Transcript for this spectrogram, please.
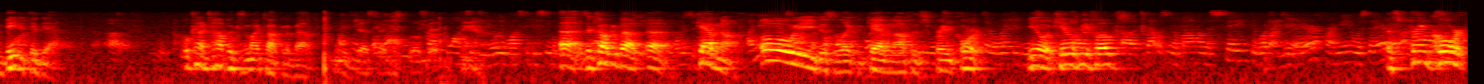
and beat it to death. What kind of topics am I talking about? Let me adjust that just a little bit. Uh, they're talking about uh, Kavanaugh. Oh, he just elected Kavanaugh to the Supreme Court. You know what kills me, folks? The Supreme Court.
